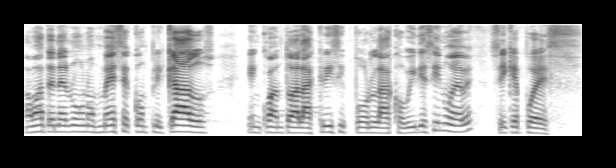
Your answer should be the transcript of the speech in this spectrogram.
vamos a tener unos meses complicados en cuanto a la crisis por la COVID-19, así que pues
